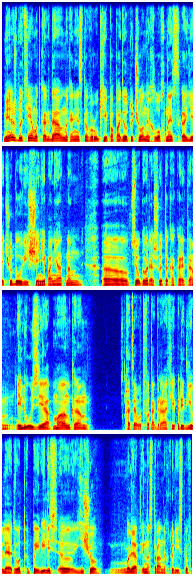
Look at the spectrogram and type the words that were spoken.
Между тем, вот когда наконец-то в руки попадет ученых лохнесское чудовище, непонятно. Э, все говорят, что это какая-то иллюзия, обманка. Хотя вот фотографии предъявляют. И вот появились э, еще ряд иностранных туристов,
